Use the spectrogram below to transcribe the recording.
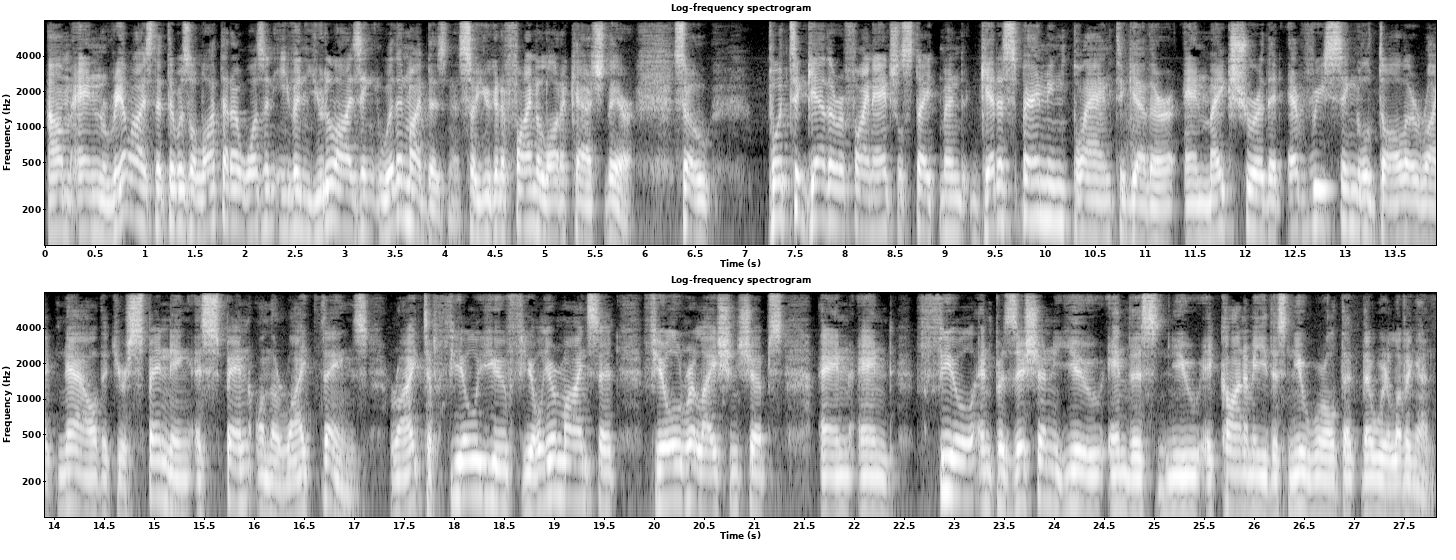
um, and realized that there was a lot that I wasn't even utilizing within my business. So you're going to find a lot of cash there. So put together a financial statement, get a spending plan together, and make sure that every single dollar right now that you're spending is spent on the right things, right? To fuel you, fuel your mindset, fuel relationships, and, and fuel and position you in this new economy, this new world that, that we're living in.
